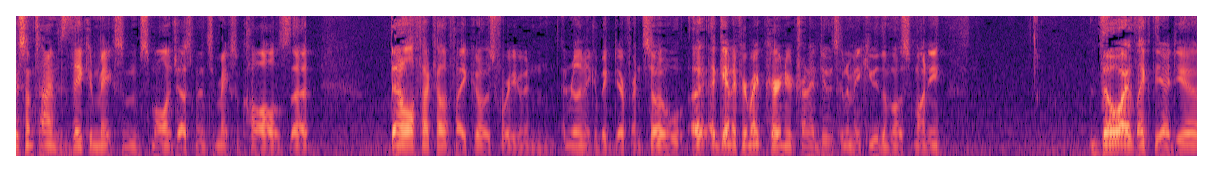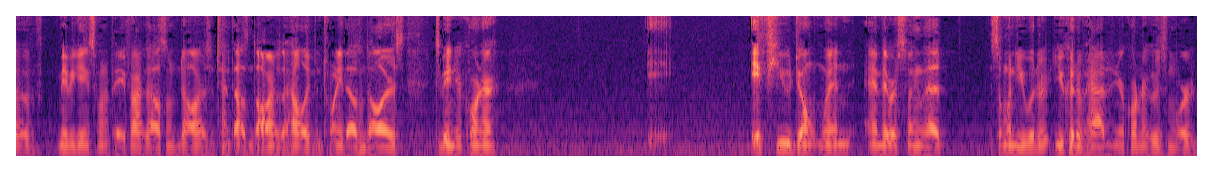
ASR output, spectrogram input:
uh, sometimes they can make some small adjustments or make some calls that that'll affect how the fight goes for you and, and really make a big difference. So uh, again, if you're Mike Perry and you're trying to do what's going to make you the most money, though I like the idea of maybe getting someone to pay five thousand dollars or ten thousand dollars or hell even twenty thousand dollars to be in your corner. If you don't win, and there was something that someone you would you could have had in your corner who's more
